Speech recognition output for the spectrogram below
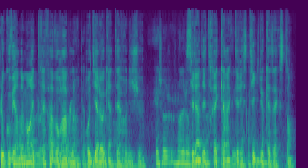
Le gouvernement est très favorable au dialogue interreligieux. C'est l'un des traits caractéristiques du Kazakhstan.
